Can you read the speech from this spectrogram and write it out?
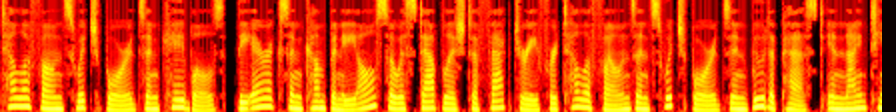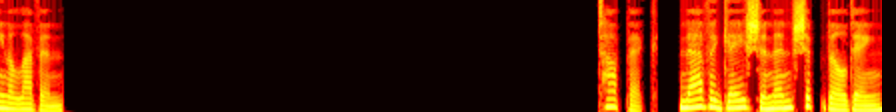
telephone switchboards and cables. The Ericsson Company also established a factory for telephones and switchboards in Budapest in 1911. Topic: Navigation and shipbuilding.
